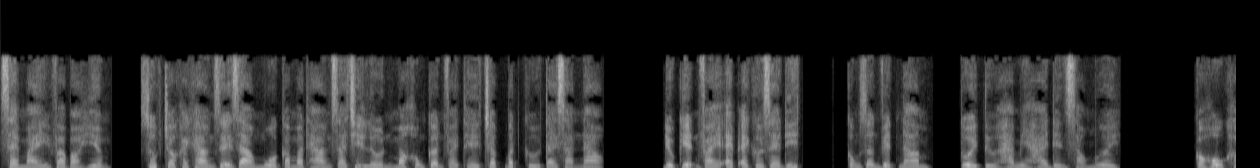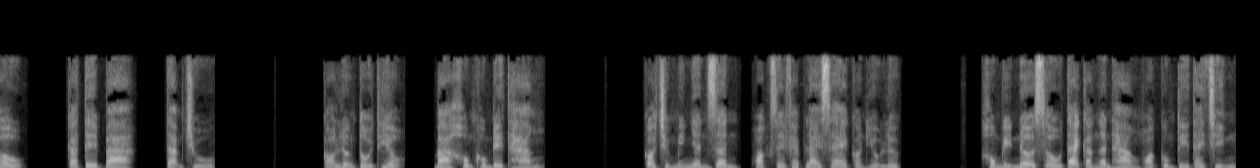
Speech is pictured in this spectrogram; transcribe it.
xe máy và bảo hiểm, giúp cho khách hàng dễ dàng mua các mặt hàng giá trị lớn mà không cần phải thế chấp bất cứ tài sản nào. Điều kiện vay FE Credit Công dân Việt Nam, tuổi từ 22 đến 60. Có hộ khẩu, KT3, tạm trú. Có lương tối thiểu 300 đê tháng. Có chứng minh nhân dân hoặc giấy phép lái xe còn hiệu lực. Không bị nợ xấu tại các ngân hàng hoặc công ty tài chính.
